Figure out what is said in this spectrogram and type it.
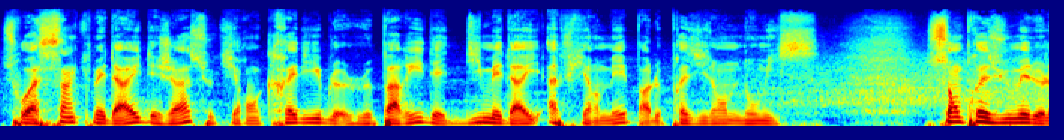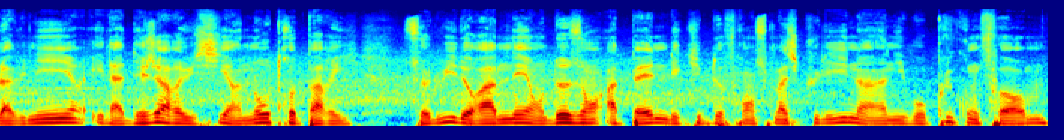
Soit cinq médailles déjà, ce qui rend crédible le pari des dix médailles affirmées par le président Nomis. Sans présumer de l'avenir, il a déjà réussi un autre pari, celui de ramener en deux ans à peine l'équipe de France masculine à un niveau plus conforme,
